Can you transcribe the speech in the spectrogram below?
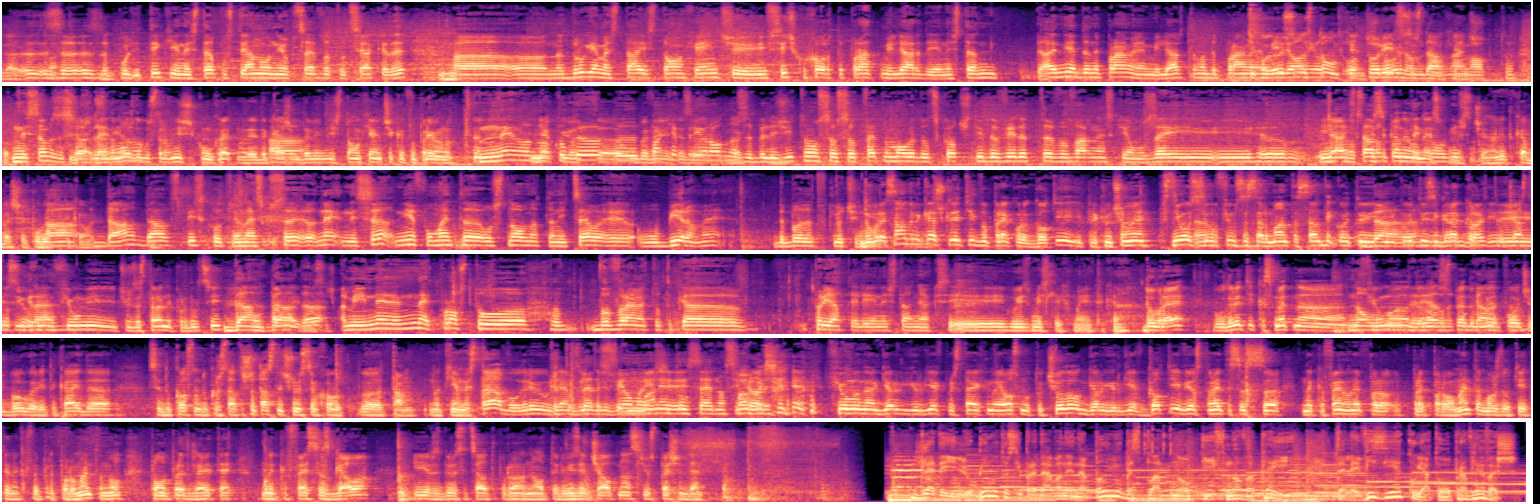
Да за, за политики и неща, постоянно ни обсебват от всякъде. а, а, на други места и Стоунхендж и всичко хората правят милиарди неща. А ние да не правим милиард, ама да правим Ти милиони от, от туризъм, да, най-малкото. Не съм, за да, съжаление. за да можеш но- да го сравниш конкретно, да, да кажем А- дали и Стоунхендж е като примерно. Не, но, но тук от, пак е за природна обект. забележителност, съответно могат да отскочат и да видят във Варненския музей и, и, и е най-старото на технологично. че, нали така беше политика. да, да, в списъка от ЮНЕСКО. Не, не са. Ние в момента основната ни цел е лобираме да бъдат включени. Добре, само да ми кажеш къде ти идва прекора Готи и приключваме. Снимал си се във филм с Арманта Санте, който, и, Да, който да. изигра Готи. Който Участвал си в изигра. много филми и чуждестранни продукции. Да, Оттам да, да. всичко? Ами не, не, не, просто а, във времето така приятели и неща някакси го измислихме и така. Добре, благодаря ти късмет на, на филма, да, да успеят да го видят повече българи, така и да се докосна до кръстата, защото аз лично не съм ходил там, на тия места. Благодаря ви, уважаеми зрители, за и вниманието. все едно си Това беше филма на Георги Георгиев. Представихме Осмото чудо. Георги Георгиев Готи. Вие останете с на кафе, но не пред парламента. Може да отидете на кафе пред парламента, но по-напред гледайте на кафе с гала и разбира се цялата програма на нова телевизия. Чао от нас и успешен ден! Гледай любимото си предаване напълно безплатно и в Нова Плей. Телевизия, която управляваш.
